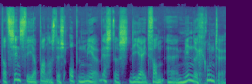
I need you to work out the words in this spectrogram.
dat sinds de Japanners dus op een meer westers dieet van eh, minder groente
